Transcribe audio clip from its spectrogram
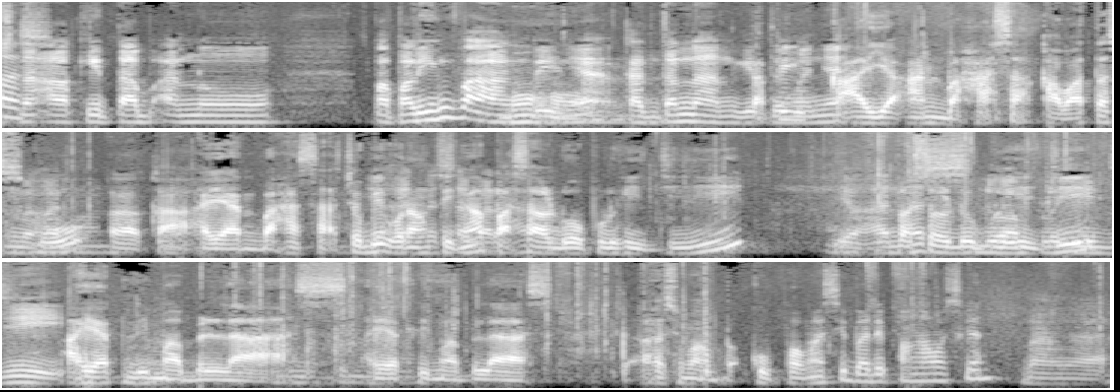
hartosna Alkitab anu papalimpang dinya kantenan gitu tapi mah nya. keayaan bahasa kawatesku eh, keayaan bahasa cobi Yohanes orang tinggal sabaraha? pasal 20 hiji Yohanes pasal 20 20 hiji hiji. ayat 15 ayat 15 Eh, semua kupa masih badai pengawas kan Mangga.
